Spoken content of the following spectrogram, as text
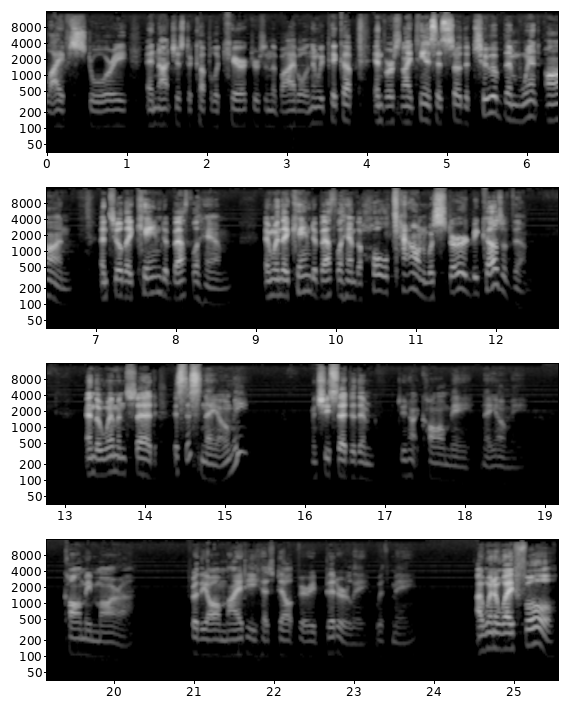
life story and not just a couple of characters in the Bible? And then we pick up in verse 19. It says, So the two of them went on until they came to Bethlehem. And when they came to Bethlehem, the whole town was stirred because of them. And the women said, Is this Naomi? And she said to them, Do not call me Naomi. Call me Mara, for the Almighty has dealt very bitterly with me. I went away full,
